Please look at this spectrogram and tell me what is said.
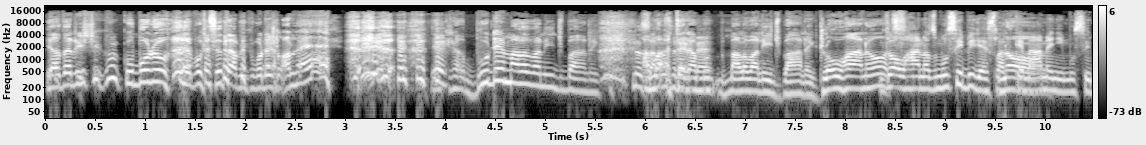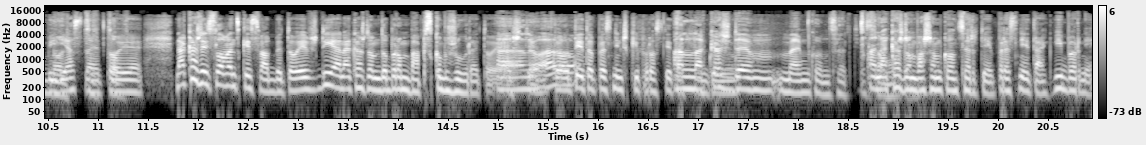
já tady ještě chvilku budu, nebo chcete, abych odešla, ne. Jak říkal, bude malovaný džbánek. No a ma- samozřejmě. teda malovaný džbánek, dlouhá noc. Dlouhá noc musí byť, aj sladké No. mámení musí byť, No, jasné. to- To, to- je na každej slovenskej svadbe, to je vždy a na každom dobrom babskom žúre to je Áno, ešte. áno. To, tieto pesničky proste A na každém mém koncertě. A na každom vašom koncerte, presne tak, výborne.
